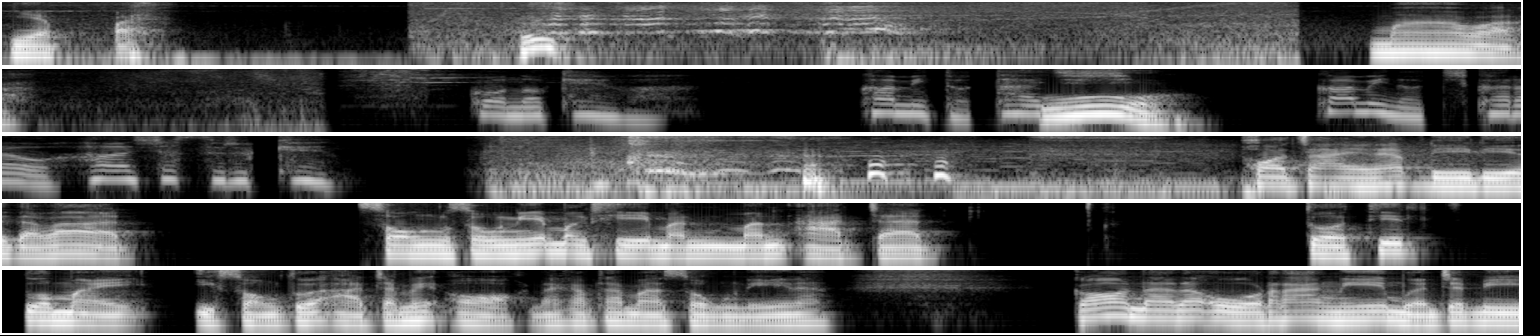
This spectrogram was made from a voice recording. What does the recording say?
เงียบไป เฮ้ย มาว่ะโอ้ 神の力を反射する剣 พอใจนะครับดีดีแต่ว่าทรงทรงนี้บางทีมันมันอาจจะตัวที่ตัวใหม่อีกสองตัวอาจจะไม่ออกนะครับ ถ้ามาทรงนี้นะ ก็นานาโอร่างนี้เหมือนจะมี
